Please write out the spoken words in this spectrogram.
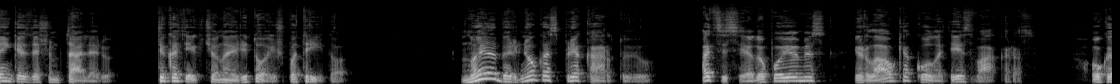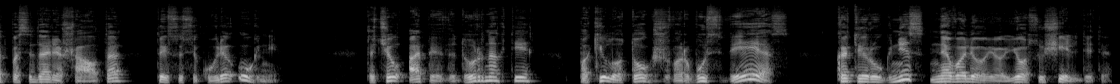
50 talerių. Tik ateik čionai rytoj iš patryto. Nuėjo berniokas prie kartuvių, atsisėdo po jomis ir laukia, kol ateis vakaras. O kad pasidarė šalta, tai susikūrė ugnį. Tačiau apie vidurnaktį pakilo toks žvarbus vėjas, kad ir ugnis nevaliojo jo sušildyti.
